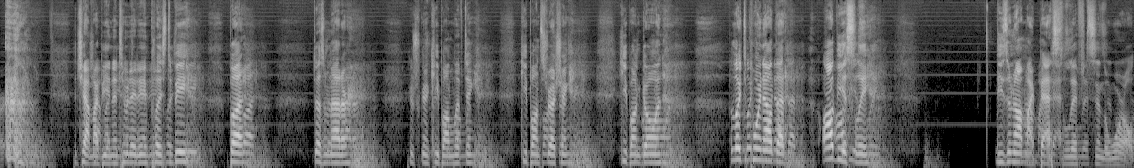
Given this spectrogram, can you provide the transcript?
the chat might be an intimidating place to be, but doesn't matter. Because we're gonna keep on lifting, keep on stretching, keep on going. I'd like to point out that obviously these are not my best lifts in the world,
